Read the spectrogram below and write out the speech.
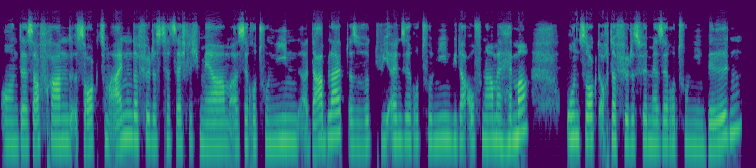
Und der Safran sorgt zum einen dafür, dass tatsächlich mehr äh, Serotonin äh, da bleibt, also wirkt wie ein Serotonin-Wiederaufnahmehemmer und sorgt auch dafür, dass wir mehr Serotonin bilden.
